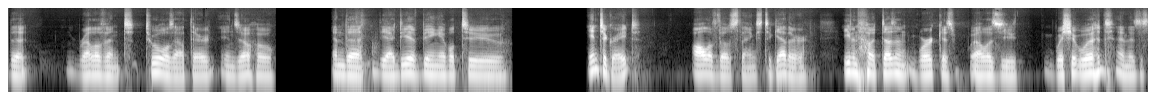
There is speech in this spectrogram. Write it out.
the relevant tools out there in Zoho, and the the idea of being able to integrate all of those things together, even though it doesn't work as well as you wish it would, and as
